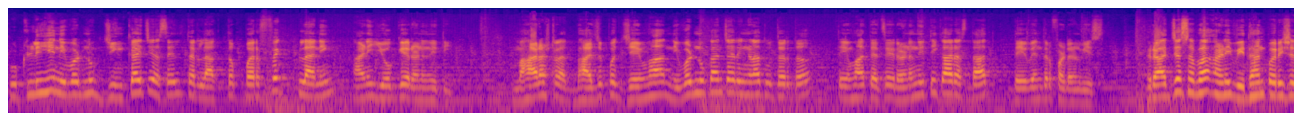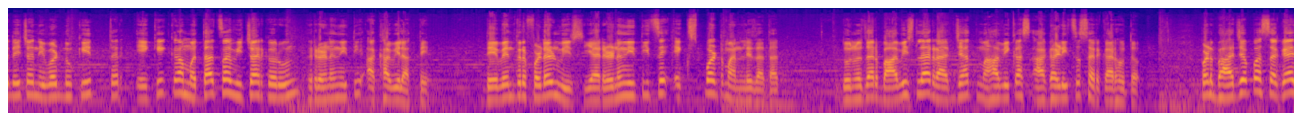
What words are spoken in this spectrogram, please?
कुठलीही निवडणूक जिंकायची असेल तर लागतं परफेक्ट प्लॅनिंग आणि योग्य रणनीती. महाराष्ट्रात भाजप जेव्हा निवडणुकांच्या रिंगणात उतरतं तेव्हा त्याचे रणनीतिकार असतात देवेंद्र फडणवीस. राज्यसभा आणि विधान परिषदेच्या निवडणुकीत तर एकेका मताचा विचार करून रणनीती आखावी लागते. देवेंद्र फडणवीस या रणनीतीचे एक्सपर्ट मानले जातात. दोन हजार बावीसला राज्यात महाविकास आघाडीचं सरकार होतं. पण भाजप सगळ्यात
